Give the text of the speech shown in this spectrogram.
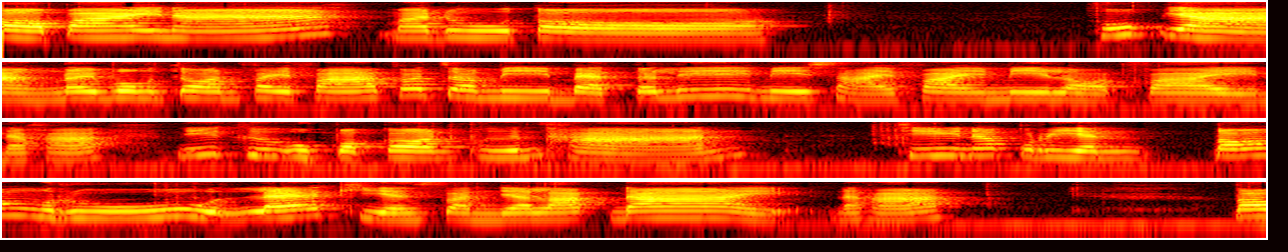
ต่อไปนะ มาดูต่อ ทุกอย่างในวงจรไฟฟ้าก็จะมีแบตเตอรี่ มีสายไฟ มีหลอดไฟนะคะ นี่คืออุปกรณ์พื้นฐานที่นักเรียนต้องรู้และเขียนสัญญลักษณ์ได้นะคะ ต่อ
